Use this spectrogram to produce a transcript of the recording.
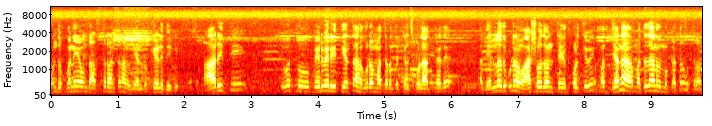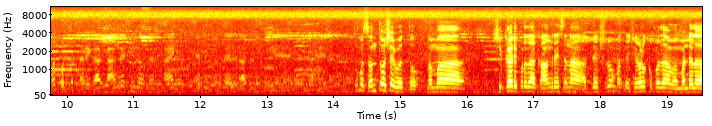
ಒಂದು ಕೊನೆಯ ಒಂದು ಅಸ್ತ್ರ ಅಂತ ನಾವು ಎಲ್ಲರೂ ಕೇಳಿದ್ದೀವಿ. ಆ ರೀತಿ ಇವತ್ತು ಬೇರೆ ಬೇರೆ ರೀತಿಯಂತ ಹಗುರ ಮಾತಾಡುವಂಥ ಕೆಲಸಗಳು ಆಗ್ತಾ ಇದೆ. ಅದೆಲ್ಲದೂ ಕೂಡ ನಾವು ಆಶೋಧವನ್ನು ತೆಗೆದುಕೊಳ್ತೀವಿ ಮತ್ತು ಜನ ಮತದಾನದ ಮುಖಾಂತರ ಉತ್ತರವನ್ನು ಕೊಡ್ತಾರೆ. ತುಂಬ ಸಂತೋಷ ಇವತ್ತು. ನಮ್ಮ ಶಿಕಾರಿಪುರದ ಕಾಂಗ್ರೆಸ್ನ ಅಧ್ಯಕ್ಷರು ಮತ್ತು ಶಿರಾಳಕೊಪ್ಪದ ಮಂಡಲದ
